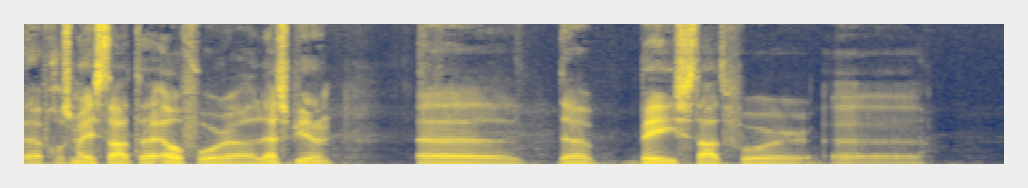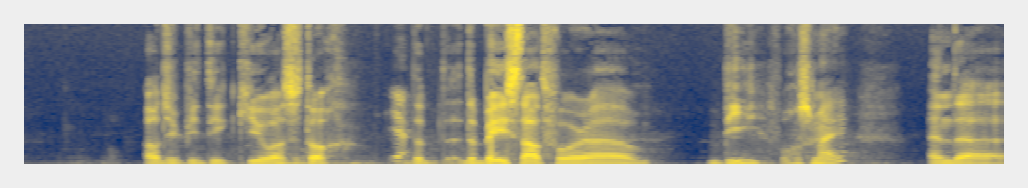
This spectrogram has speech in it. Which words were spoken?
Uh, volgens mij staat uh, L voor uh, lesbian. de B staat voor LGBTQ, was het toch? Ja. De, de B staat voor eh, B, volgens mij. En de,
